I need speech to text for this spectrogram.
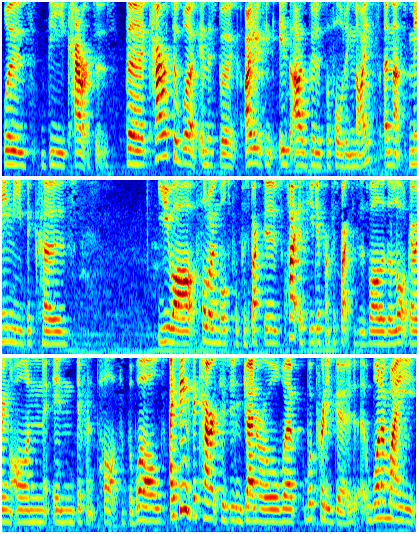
was the characters. The character work in this book, I don't think is as good as The Folding Knife, and that's mainly because you are following multiple perspectives, quite a few different perspectives as well. There's a lot going on in different parts of the world. I think the characters in general were, were pretty good. One of my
